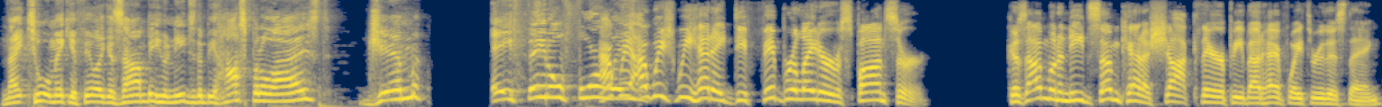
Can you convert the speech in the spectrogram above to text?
night two will make you feel like a zombie who needs to be hospitalized. Jim, a fatal four way. wi- I wish we had a defibrillator sponsor because I'm going to need some kind of shock therapy about halfway through this thing.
